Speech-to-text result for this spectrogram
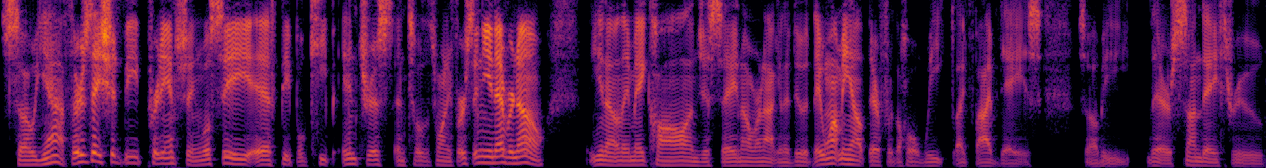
so, yeah, Thursday should be pretty interesting. We'll see if people keep interest until the 21st. And you never know. You know, they may call and just say, no, we're not going to do it. They want me out there for the whole week, like five days. So I'll be there Sunday through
